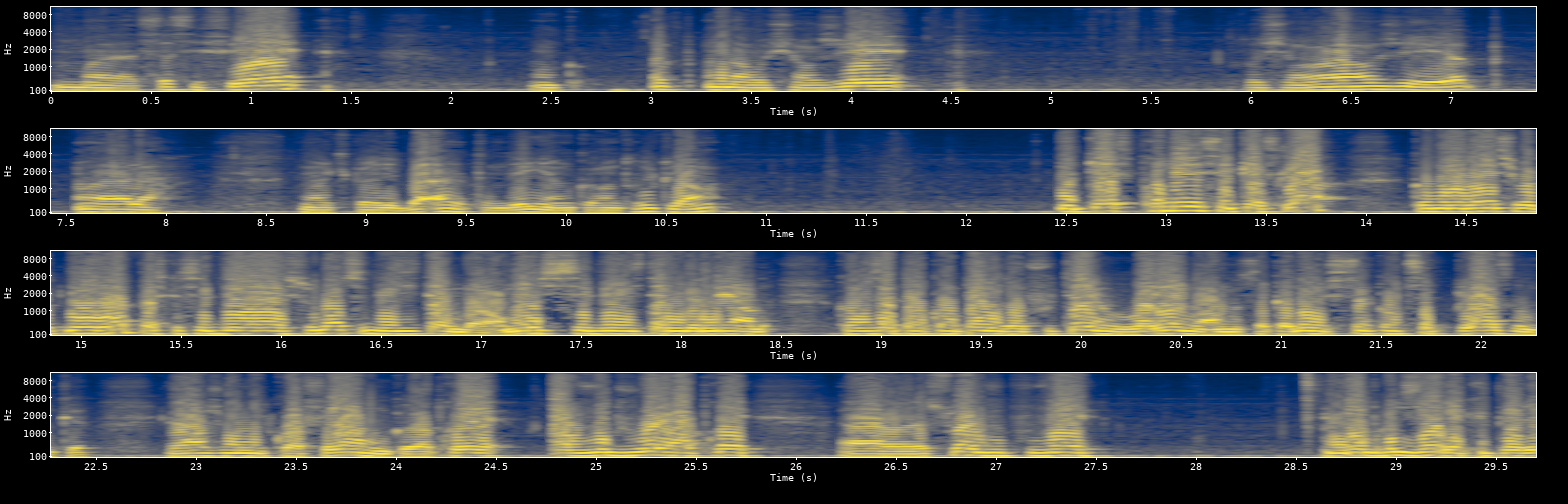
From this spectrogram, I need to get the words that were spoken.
Voilà, ça c'est fait. Donc, hop, on a rechargé. Recharge et hop, voilà. On a récupéré les balles. Attendez, il y a encore un truc là. prenez ces caisses là vous voyez sur votre map parce que c'est des, souvent c'est des items. Même si c'est des items de merde, quand vous êtes en campagne, vous en foutez, vous voyez, mon sac à dos, 57 places, donc euh, il y a largement de quoi faire. Donc euh, après, à vous de voir après, euh, soit vous pouvez les briser, récupérer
